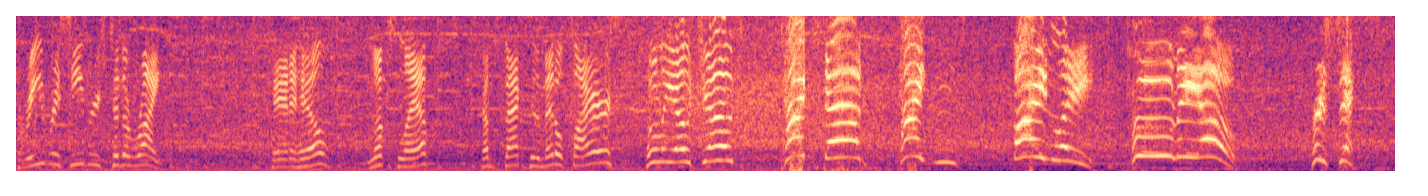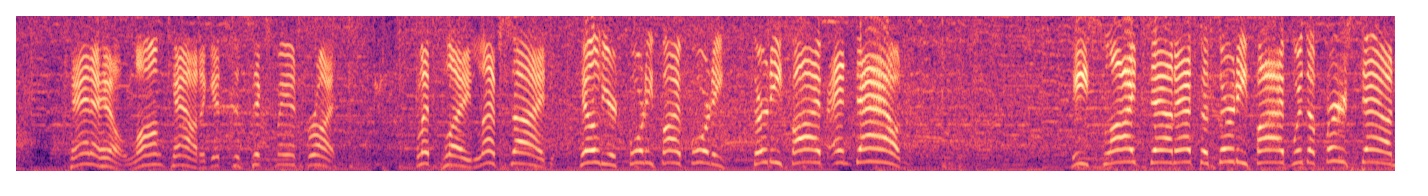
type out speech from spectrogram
Three receivers to the right. Tannehill looks left, comes back to the middle, fires. Julio Jones, touchdown! Titans, finally! Julio for six. Tannehill, long count against the six man front. Flip play, left side. Hilliard, 45 40, 35 and down. He slides down at the 35 with a first down.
